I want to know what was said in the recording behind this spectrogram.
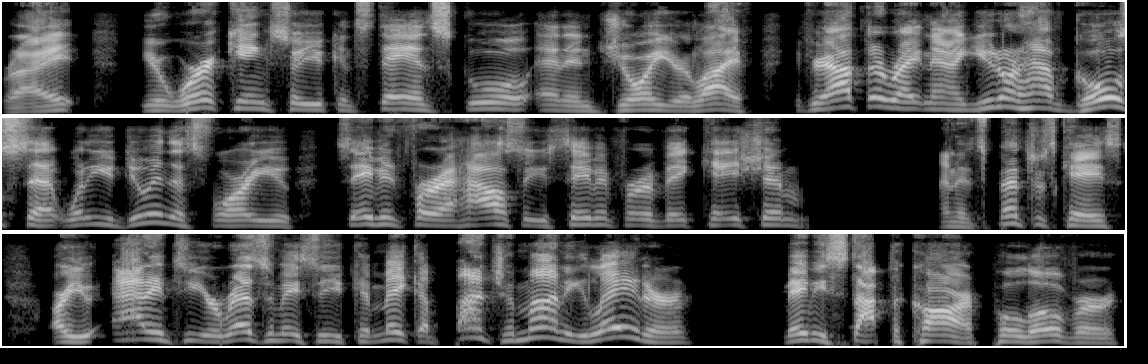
right? You're working so you can stay in school and enjoy your life. If you're out there right now, you don't have goals set. What are you doing this for? Are you saving for a house? Are you saving for a vacation? And in Spencer's case, are you adding to your resume so you can make a bunch of money later? Maybe stop the car, pull over,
